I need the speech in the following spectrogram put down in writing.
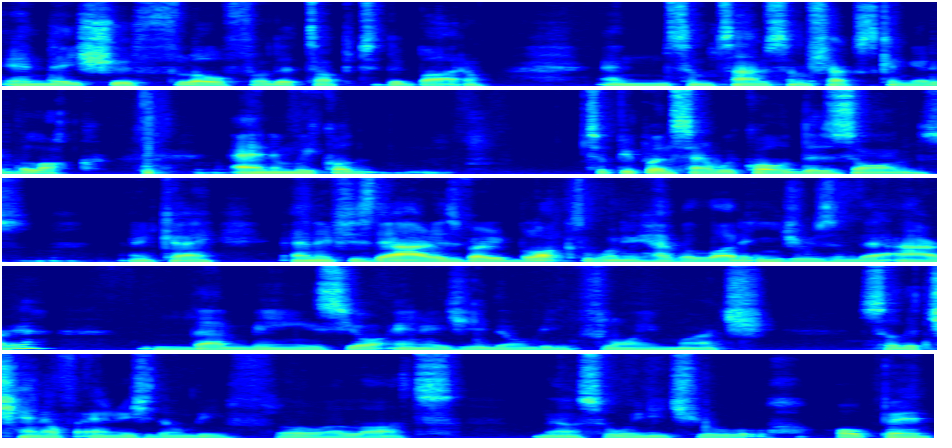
and they should flow from the top to the bottom. And sometimes some chakras can get blocked. And we call, so people understand, we call the zones. Okay. And if the area is very blocked, when you have a lot of injuries in the area, that means your energy don't be flowing much. So the channel of energy don't be flow a lot. Now, so we need to open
